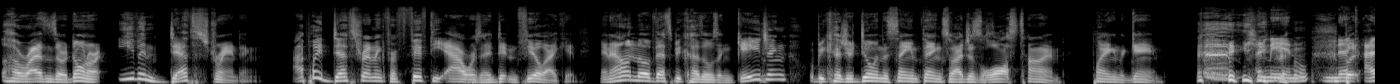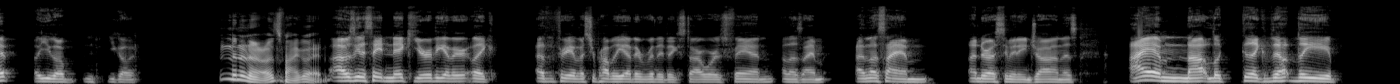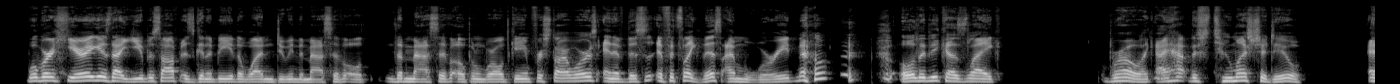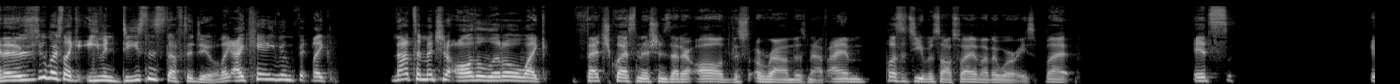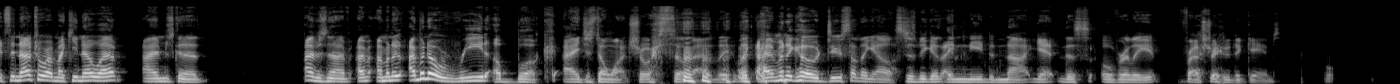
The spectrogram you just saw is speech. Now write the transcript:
Horizon Zero Dawn or even Death Stranding. I played Death Stranding for 50 hours and it didn't feel like it. And I don't know if that's because it was engaging or because you're doing the same thing. So I just lost time playing the game. I mean, know? Nick, I oh you go you go. no, no, no, it's fine. Go ahead. I was gonna say, Nick, you're the other like of the three of us, you're probably the other really big Star Wars fan, unless I'm unless I am underestimating John on this. I am not look like the the what we're hearing is that Ubisoft is going to be the one doing the massive old, the massive open world game for Star Wars. And if this is if it's like this, I'm worried now. Only because like, bro, like I have there's too much to do, and there's too much like even decent stuff to do. Like I can't even fit like, not to mention all the little like fetch quest missions that are all this around this map. I am plus it's Ubisoft, so I have other worries, but it's it's enough to where I'm like, you know what? I'm just gonna I'm just not. I'm, I'm, gonna. I'm gonna read a book. I just don't want chores so badly. like I'm gonna go do something else just because I need to not get this overly frustrated at games.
